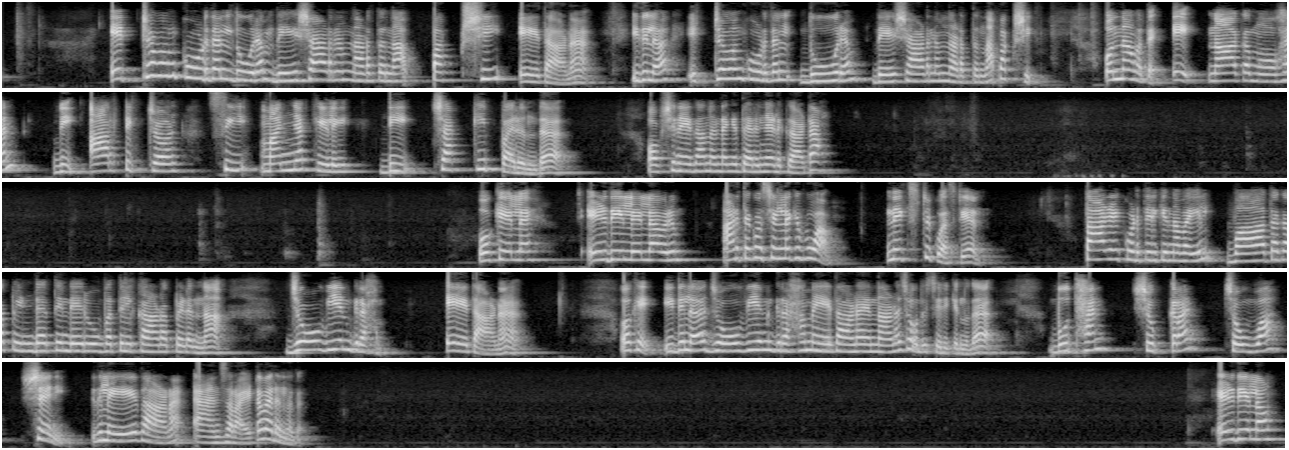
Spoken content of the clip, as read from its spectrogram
ഏറ്റവും കൂടുതൽ ദൂരം ദേശാടനം നടത്തുന്ന പക്ഷി ഏതാണ്? ഇതിൽ ഏറ്റവും കൂടുതൽ ദൂരം ദേശാടനം നടത്തുന്ന പക്ഷി. ഒന്നാമത്തെ എ നാഗമോഹൻ ബി ആർട്ടിക് ടേൺ സി മഞ്ഞക്കിളി ഡി ചക്കിപ്പരുന്ത്. ഓപ്ഷൻ ഏതാണെന്നുണ്ടെങ്കിൽ തിരഞ്ഞെടുക്കുക കേട്ടോ. ഓക്കെ അല്ലേ? എഴുതിയില്ല എല്ലാവരും? അടുത്ത ക്വസ്റ്റ്യനിലേക്ക് പോവാം. നെക്സ്റ്റ് ക്വസ്റ്റ്യൻ താഴെ കൊടുത്തിരിക്കുന്നവയിൽ വാതക പിണ്ഡത്തിന്റെ രൂപത്തിൽ കാണപ്പെടുന്ന ജോവിയൻ ഗ്രഹം ഏതാണ്? ഓക്കെ ഇതിൽ ജോവിയൻ ഗ്രഹം ഏതാണ് എന്നാണ് ചോദിച്ചിരിക്കുന്നത്. ബുധൻ ശുക്രൻ ചൊവ്വ ശനി. ഇതിൽ ഏതാണ് ആൻസർ ആയിട്ട് വരുന്നത്? എഴുതിയല്ലോ?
